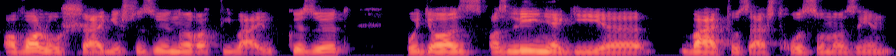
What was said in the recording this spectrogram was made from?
a valóság és az ő narratívájuk között, hogy az, az lényegi változást hozzon az én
